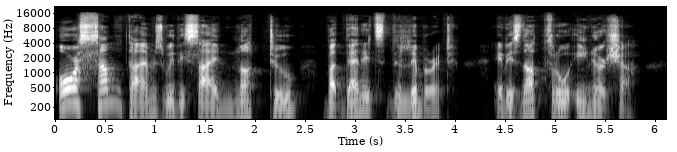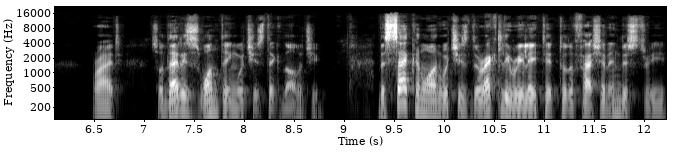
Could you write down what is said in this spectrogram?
Or sometimes we decide not to, but then it's deliberate. It is not through inertia, right? So that is one thing which is technology. The second one, which is directly related to the fashion industry,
